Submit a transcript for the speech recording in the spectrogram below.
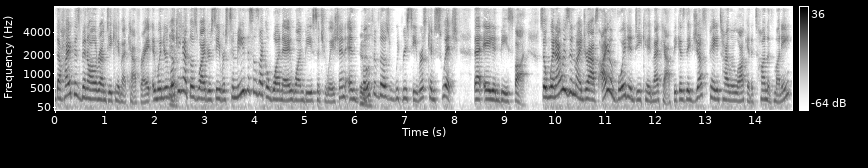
the hype has been all around DK Metcalf, right? And when you're yes. looking at those wide receivers, to me, this is like a 1A, 1B situation. And it both is. of those receivers can switch that A and B spot. So when I was in my drafts, I avoided DK Metcalf because they just paid Tyler Lockett a ton of money,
